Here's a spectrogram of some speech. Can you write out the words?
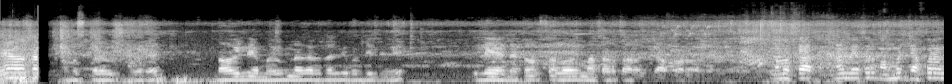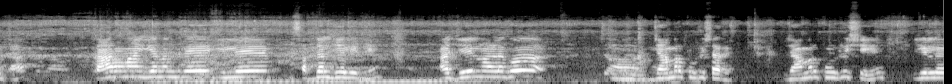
ಏನು ಸ್ವಲ್ಪ ನಮಸ್ಕಾರ ವೀಕ್ಷಕರೇ. ನಾವು ಇಲ್ಲಿ ಮಹಬೂಬ್ ನಗರದಲ್ಲಿ ಬಂದಿದ್ದೀವಿ. ಇಲ್ಲಿ ನೆಟ್ವರ್ಕ್ ಸಲುವಾಗಿ ಮಾತಾಡ್ತಾರೆ ಜಾಫರ್ ನಮಸ್ಕಾರ. ನನ್ನ ಹೆಸರು ಮೊಹಮ್ಮದ್ ಜಾಫರ್ ಅಂತ. ಕಾರಣ ಏನಂದರೆ ಇಲ್ಲಿ ಸಬ್ಜಲ್ ಜೈಲಿದೆ. ಆ ಜೈಲಿನೊಳಗೂ ಜಾಮರ್ ಕುಂಡ್ರಿಸಾರೆ ಜಾಮರ್ ಕುಂಡ್ರಿಸಿ ಇಲ್ಲಿ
